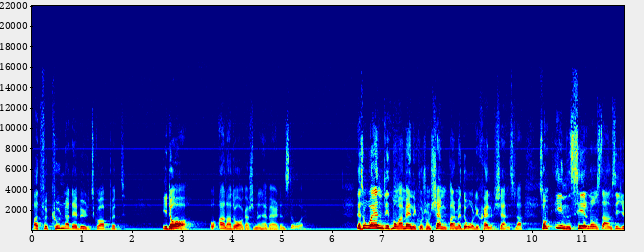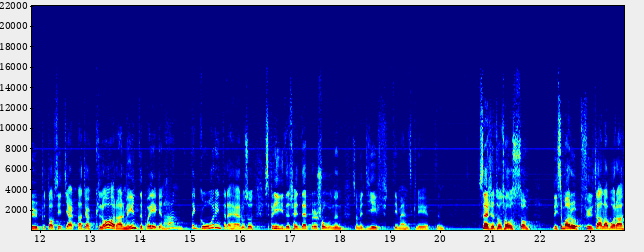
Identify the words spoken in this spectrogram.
att förkunna det budskapet idag och alla dagar som den här världen står. Det är så oändligt många människor som kämpar med dålig självkänsla, som inser någonstans i djupet av sitt hjärta att jag klarar mig inte på egen hand. Det går inte det här. Och så sprider sig depressionen som ett gift i mänskligheten. Särskilt hos oss som liksom har uppfyllt alla våra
